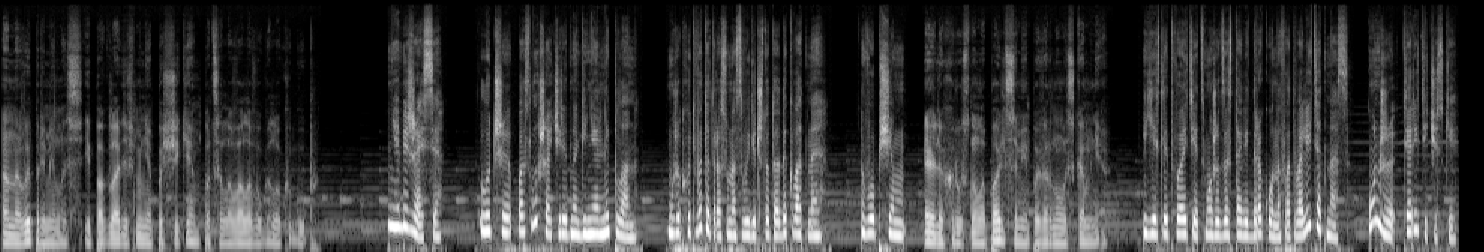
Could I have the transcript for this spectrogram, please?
Она выпрямилась и, погладив меня по щеке, поцеловала в уголок губ. Не обижайся. Лучше послушай очередной гениальный план. Может, хоть в этот раз у нас выйдет что-то адекватное. В общем, Эля хрустнула пальцами и повернулась ко мне. если твой отец может заставить драконов отвалить от нас, он же, теоретически,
